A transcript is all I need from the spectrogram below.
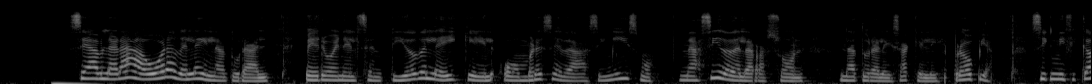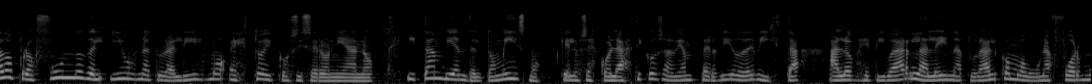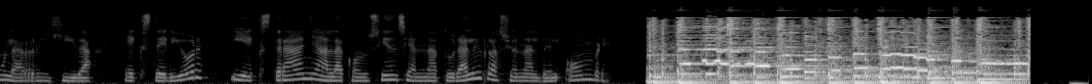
Se hablará ahora de ley natural, pero en el sentido de ley que el hombre se da a sí mismo, nacida de la razón, naturaleza que le es propia, significado profundo del ius naturalismo estoico ciceroniano y también del tomismo, que los escolásticos habían perdido de vista al objetivar la ley natural como una fórmula rígida, exterior y extraña a la conciencia natural y racional del hombre.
